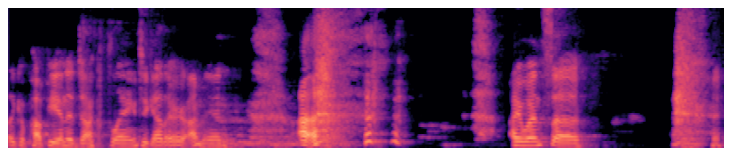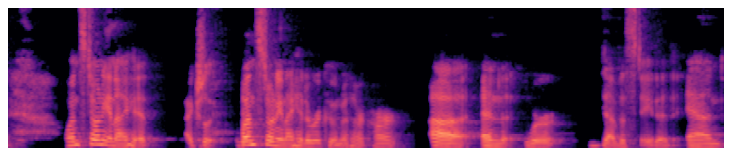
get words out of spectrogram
like a puppy and a duck playing together. I'm in. Uh, I once uh, once Tony and I hit, actually, once Tony and I hit a raccoon with our car, uh, and were devastated and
